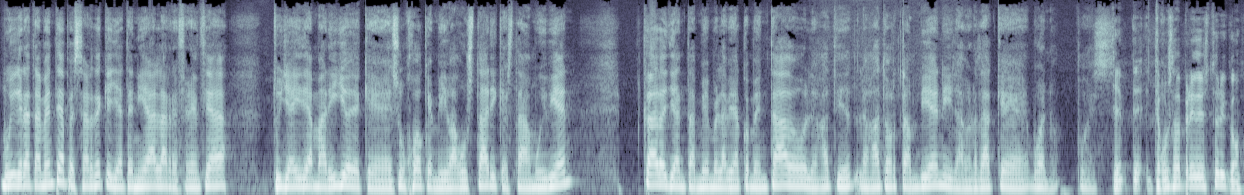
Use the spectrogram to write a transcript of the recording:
muy gratamente, a pesar de que ya tenía la referencia tuya y de amarillo de que es un juego que me iba a gustar y que estaba muy bien. Karajan también me lo había comentado, Legati- Legator también, y la verdad que, bueno, pues. ¿Te, te gusta el periodo histórico?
